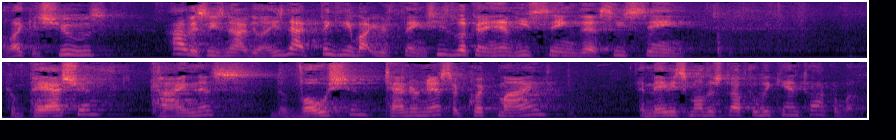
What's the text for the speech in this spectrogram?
I like his shoes. Obviously, he's not doing. He's not thinking about your things. He's looking at him. He's seeing this. He's seeing compassion, kindness, devotion, tenderness, a quick mind, and maybe some other stuff that we can't talk about.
